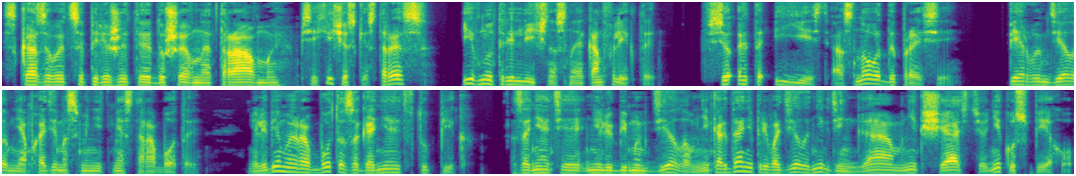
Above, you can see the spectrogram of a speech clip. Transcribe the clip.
Сказываются пережитые душевные травмы, психический стресс и внутриличностные конфликты. Все это и есть основа депрессии. Первым делом необходимо сменить место работы. Нелюбимая работа загоняет в тупик. Занятие нелюбимым делом никогда не приводило ни к деньгам, ни к счастью, ни к успеху.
